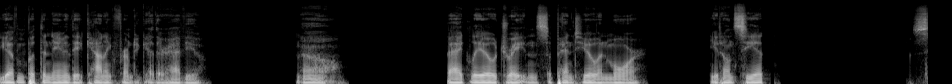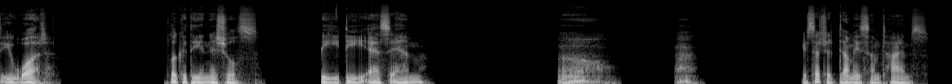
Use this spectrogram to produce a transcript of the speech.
You haven't put the name of the accounting firm together, have you? No. Baglio, Drayton, Sapentio, and Moore. You don't see it? See what? Look at the initials BDSM. Oh. You're such a dummy sometimes,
